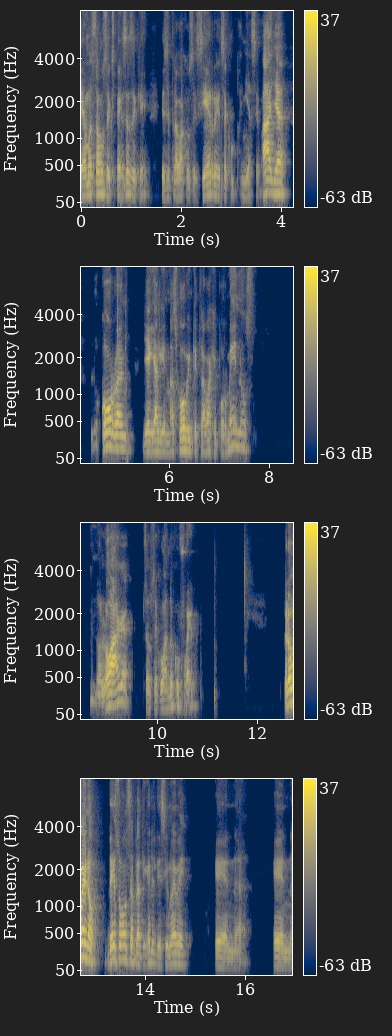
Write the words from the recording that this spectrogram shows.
Y además estamos a expensas de que ese trabajo se cierre, esa compañía se vaya, lo corran, llegue alguien más joven que trabaje por menos. No lo haga. Está usted jugando con fuego. Pero bueno, de eso vamos a platicar el 19 en, ah, ah, en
